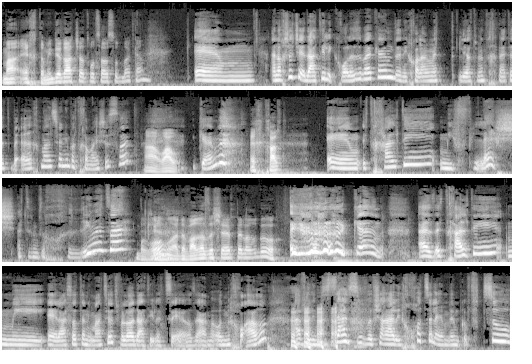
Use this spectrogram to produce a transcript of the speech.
מה, איך תמיד ידעת שאת רוצה לעשות בקאנד? Um, אני לא חושבת שידעתי לקרוא לזה backend, אני יכולה באמת להיות מתכנתת בערך מאז שאני בת 15. אה, וואו. כן. איך התחלת? Um, התחלתי מפלאש, אתם זוכרים את זה? ברור, כן. הדבר הזה שאפל הרגו. כן, אז התחלתי מלעשות אנימציות ולא ידעתי לצייר, זה היה מאוד מכוער, אבל הם זזו ואפשר היה ללחוץ עליהם והם קפצו.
